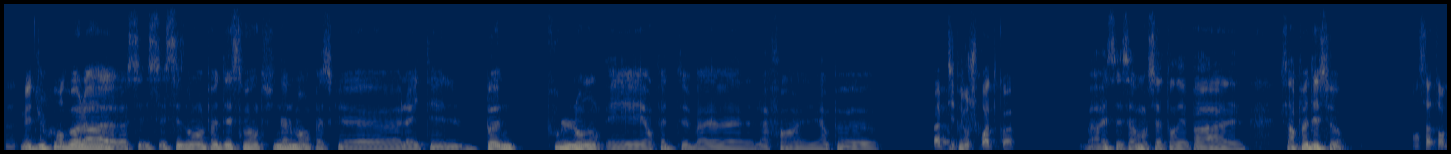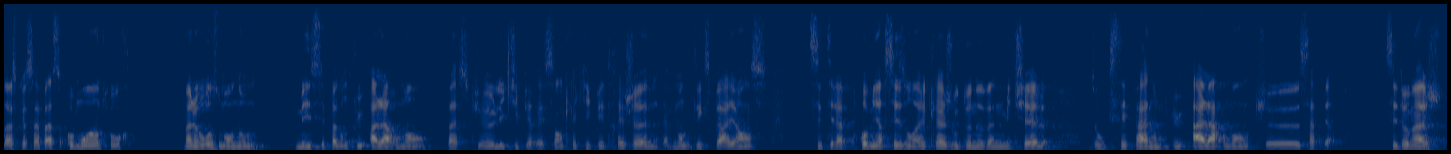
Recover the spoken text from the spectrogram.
Mm. Mais du coup, voilà, euh, c'est saison un peu décevante finalement parce qu'elle euh, a été bonne tout le long et en fait, bah, la fin est un peu. Euh, bah, petite douche froide quoi. Bah ouais, c'est ça, on s'y attendait pas. C'est un peu décevant. On s'attendait à ce que ça passe au moins un tour. Malheureusement, non. Mais c'est pas non plus alarmant parce que l'équipe est récente, l'équipe est très jeune, elle manque d'expérience. C'était la première saison avec l'ajout de Donovan Mitchell, donc c'est pas non plus alarmant que ça perde. C'est dommage,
